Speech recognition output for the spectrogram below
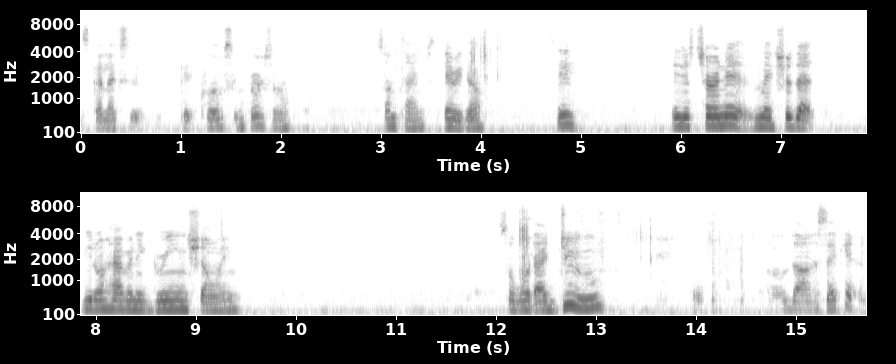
this guy likes to get close and personal. Sometimes. There we go. See? You just turn it, make sure that you don't have any green showing. So what I do, hold on a second.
